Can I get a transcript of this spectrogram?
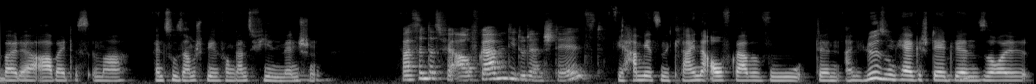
bei der Arbeit ist immer ein Zusammenspielen von ganz vielen Menschen. Was sind das für Aufgaben, die du dann stellst? Wir haben jetzt eine kleine Aufgabe, wo denn eine Lösung hergestellt mhm. werden soll,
